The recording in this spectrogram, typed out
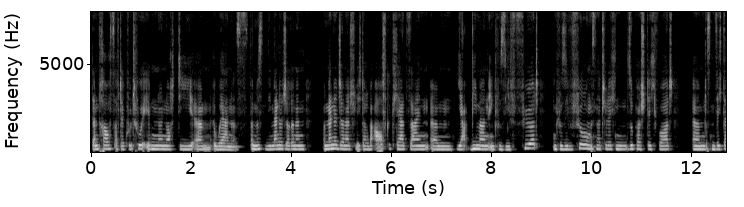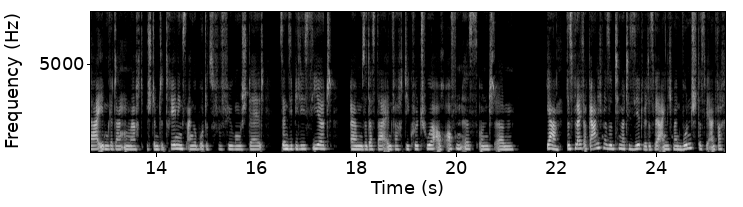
dann braucht es auf der Kulturebene noch die ähm, Awareness. Da müssen die Managerinnen und Manager natürlich darüber aufgeklärt sein, ähm, ja, wie man inklusiv führt. Inklusive Führung ist natürlich ein super Stichwort, ähm, dass man sich da eben Gedanken macht, bestimmte Trainingsangebote zur Verfügung stellt, sensibilisiert, ähm, sodass da einfach die Kultur auch offen ist und ähm, ja, das vielleicht auch gar nicht mehr so thematisiert wird. Das wäre eigentlich mein Wunsch, dass wir einfach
